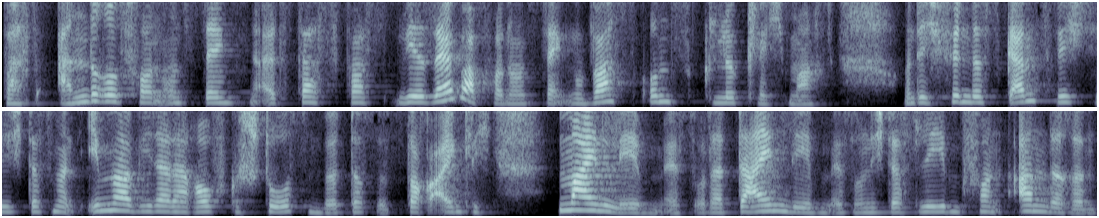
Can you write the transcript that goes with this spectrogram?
was andere von uns denken, als das, was wir selber von uns denken, was uns glücklich macht. Und ich finde es ganz wichtig, dass man immer wieder darauf gestoßen wird, dass es doch eigentlich mein Leben ist oder dein Leben ist und nicht das Leben von anderen.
